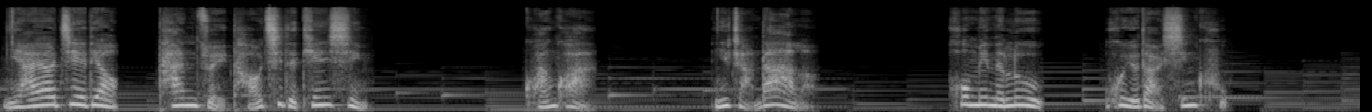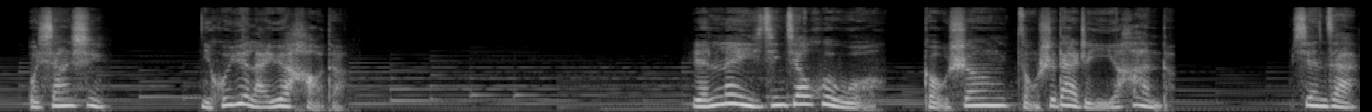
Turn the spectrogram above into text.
你还要戒掉贪嘴淘气的天性。款款，你长大了，后面的路会有点辛苦。我相信你会越来越好的。人类已经教会我，狗生总是带着遗憾的，现在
